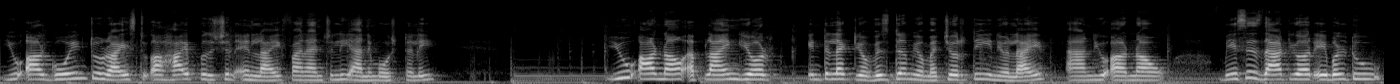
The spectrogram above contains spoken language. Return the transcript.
you are going to rise to a high position in life financially and emotionally. You are now applying your intellect, your wisdom, your maturity in your life, and you are now, basis that you are able to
